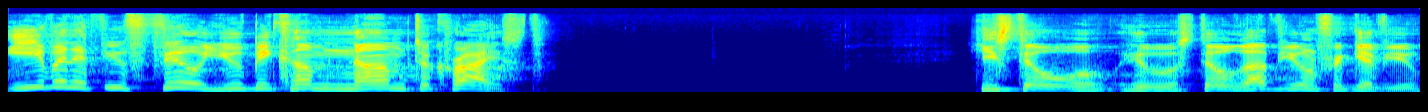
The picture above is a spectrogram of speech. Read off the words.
even if you feel you become numb to Christ, he still will, he will still love you and forgive you.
